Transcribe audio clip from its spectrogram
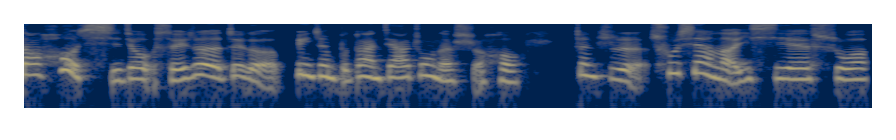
到后期就随着这个病症不断加重的时候，甚至出现了一些说。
